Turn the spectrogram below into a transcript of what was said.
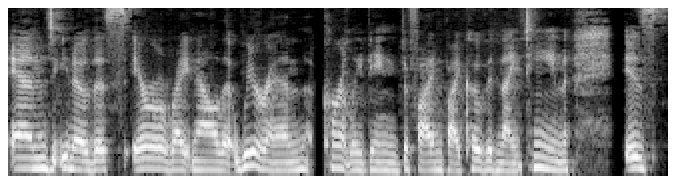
And, you know, this era right now that we're in, currently being defined by COVID-19, is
